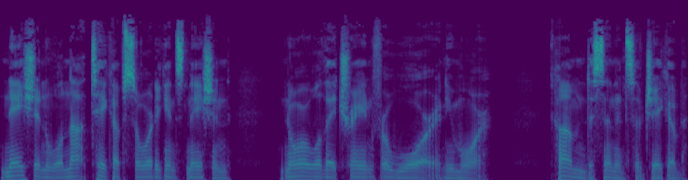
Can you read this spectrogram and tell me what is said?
Nation will not take up sword against nation, nor will they train for war any more. Come, descendants of Jacob,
